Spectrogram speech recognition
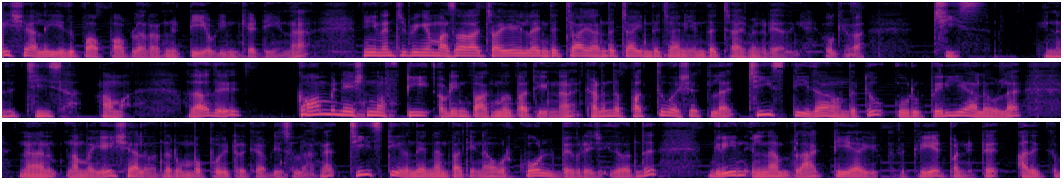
ஏஷியாவில் எது பா பாப்புலரான டீ அப்படின்னு கேட்டிங்கன்னா நீங்கள் நினச்சிப்பீங்க மசாலா சாய் இல்லை இந்த சாய் அந்த சாய் இந்த சாய் எந்த சாயுமே கிடையாதுங்க. ஓகேவா? சீஸ். என்னது? சீஸா? ஆமாம் அதாவது காம்பினேஷன் ஆஃப் டீ அப்படின்னு பார்க்கும்போது பார்த்தீங்கன்னா கடந்த பத்து வருஷத்தில் சீஸ் டீ தான் வந்துட்டு ஒரு பெரிய அளவில் நான் நம்ம ஏஷியாவில் வந்து ரொம்ப போயிட்டுருக்கு அப்படின்னு சொல்லுவாங்க. சீஸ் டீ வந்து என்னென்னு பார்த்தீங்கன்னா ஒரு கோல்ட் பெவரேஜ் இது வந்து க்ரீன் இல்லைனா பிளாக் டீயாக அது க்ரியேட் பண்ணிவிட்டு அதுக்கு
